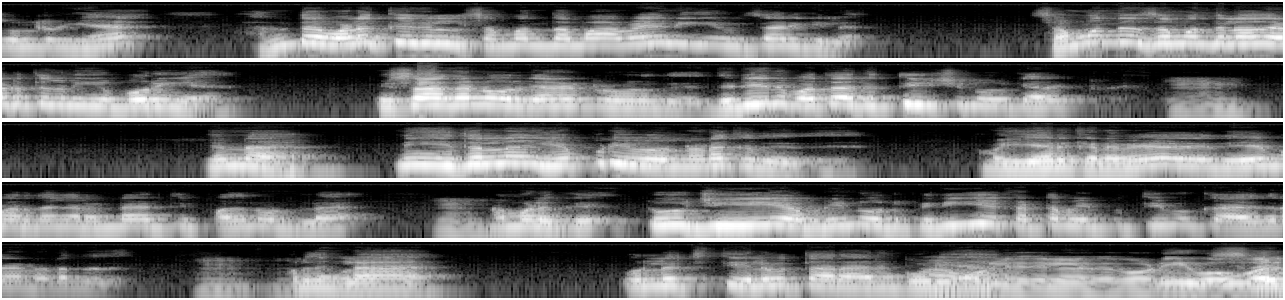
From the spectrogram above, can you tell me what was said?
சொல்றீங்க. அந்த வழக்குகள் சம்பந்தமாவே நீங்க விசாரிக்கல. சம்பந்தம் சம்பந்தம் இல்லாத இடத்துக்கு நீங்க போறீங்க. விசாகன்னு ஒரு கேரக்டர் வருது. திடீர்னு பார்த்தா ரித்தீஷ்னு ஒரு கேரக்டர். என்ன? நீங்க இதெல்லாம் எப்படி நடக்குது இது? நம்ம ஏற்கனவே இதே மாதிரி தாங்க ரெண்டாயிரத்தி பதினொன்னுல. நம்மளுக்கு டூ ஜி அப்படின்னு ஒரு பெரிய கட்டமைப்பு திமுக எதிராக நடந்தது. புரியுதுங்களா ஒரு லட்சத்தி எழுபத்தாறாயிரம் கோடி ஒவ்வொரு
